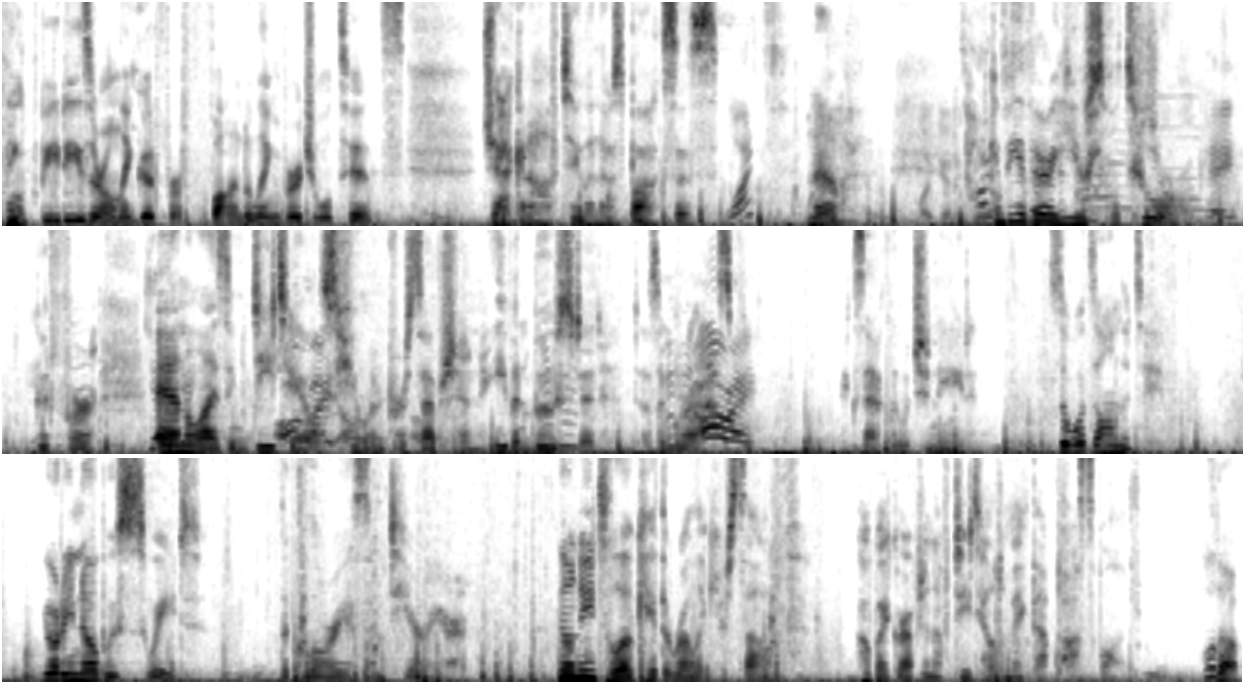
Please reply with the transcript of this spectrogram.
Think BDs are only good for fondling virtual tits? Jacking off to in those boxes? What? No. It can be a very useful tool. Okay. Good for analyzing details human perception, even boosted, doesn't grasp. Exactly what you need. So what's on the tape? Yorinobu's suite. The glorious interior. You'll need to locate the relic yourself. Hope I grabbed enough detail to make that possible. Hold up.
